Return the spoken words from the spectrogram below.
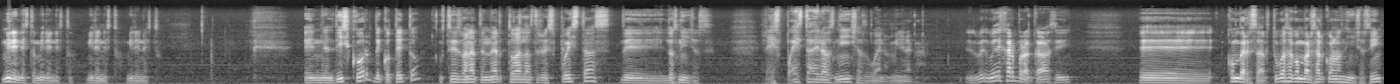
miren esto, miren esto, miren esto, miren esto. En el Discord de Coteto, ustedes van a tener todas las respuestas de los ninjas. Respuesta de los ninjas, bueno, miren acá. Les voy a dejar por acá, ¿sí? Eh, conversar. Tú vas a conversar con los ninjas, ¿sí?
